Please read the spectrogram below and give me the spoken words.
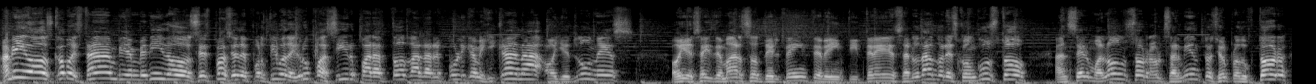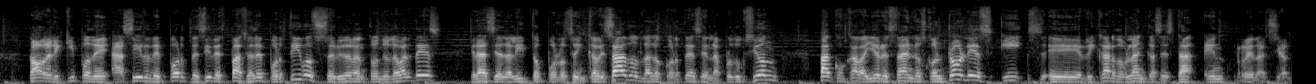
Amigos, ¿cómo están? Bienvenidos. Espacio Deportivo de Grupo Asir para toda la República Mexicana. Hoy es lunes, hoy es 6 de marzo del 2023. Saludándoles con gusto, Anselmo Alonso, Raúl Sarmiento, señor productor, todo el equipo de Asir Deportes y de Espacio Deportivo, su servidor Antonio de Valdés. Gracias, Dalito, por los encabezados, Lalo Cortés en la producción. Paco Caballero está en los controles y eh, Ricardo Blancas está en redacción.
